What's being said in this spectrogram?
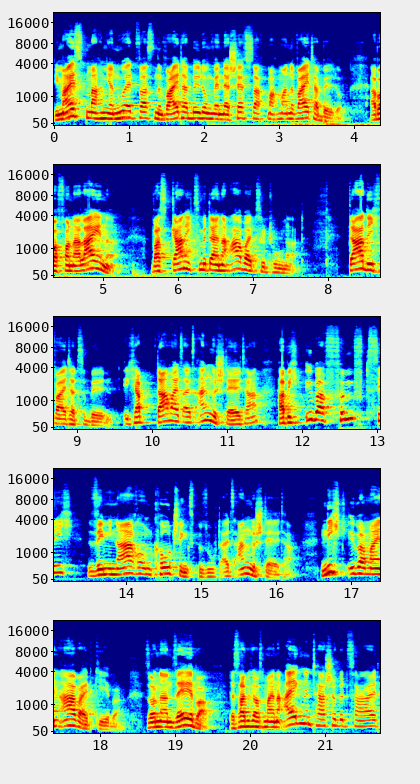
Die meisten machen ja nur etwas, eine Weiterbildung, wenn der Chef sagt, mach mal eine Weiterbildung. Aber von alleine, was gar nichts mit deiner Arbeit zu tun hat, da dich weiterzubilden. Ich habe damals als Angestellter, habe ich über 50 Seminare und Coachings besucht als Angestellter. Nicht über meinen Arbeitgeber, sondern selber. Das habe ich aus meiner eigenen Tasche bezahlt,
